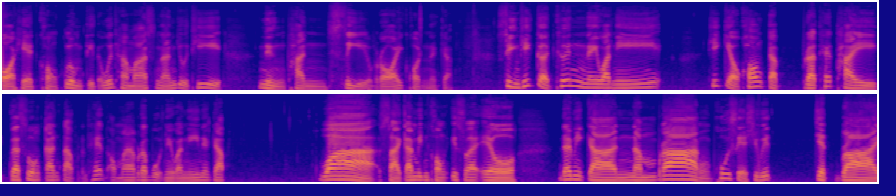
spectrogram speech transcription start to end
ก่อเหตุของกลุ่มติดอาวุธฮามาสนั้นอยู่ที่ 1,400 คนนะครับสิ่งที่เกิดขึ้นในวันนี้ที่เกี่ยวข้องกับ ประเทศไทยกระทรวงการต่างประเทศออกมาระบุในวันนี้นะครับ ว่าสายการบินของอิสราเอลได้มีการนำร่างผู้เสียชีวิต 7 ราย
